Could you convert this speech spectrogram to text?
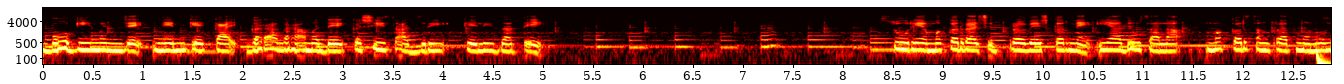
भोगी म्हणजे नेमके काय? घराघरामध्ये कशी साजरी केली जाते? सूर्य मकर राशीत प्रवेश करणे या दिवसाला मकर संक्रांत म्हणून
